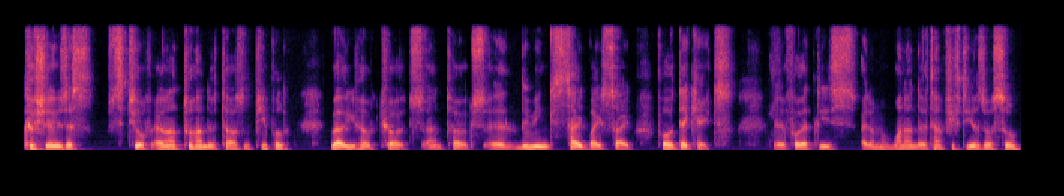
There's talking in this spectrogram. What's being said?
Kırşehir is a city of around 200,000 people where you have Kurds and Turks uh, living side by side for decades, for at least, I don't know, 150 years or so.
